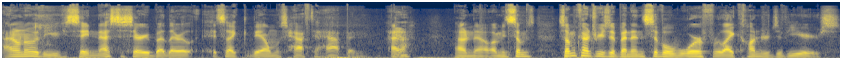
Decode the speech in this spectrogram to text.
I don't know whether you could say necessary but they're it's like they almost have to happen I, Yeah. don't, I don't know i mean some some countries have been in civil war for like hundreds of years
